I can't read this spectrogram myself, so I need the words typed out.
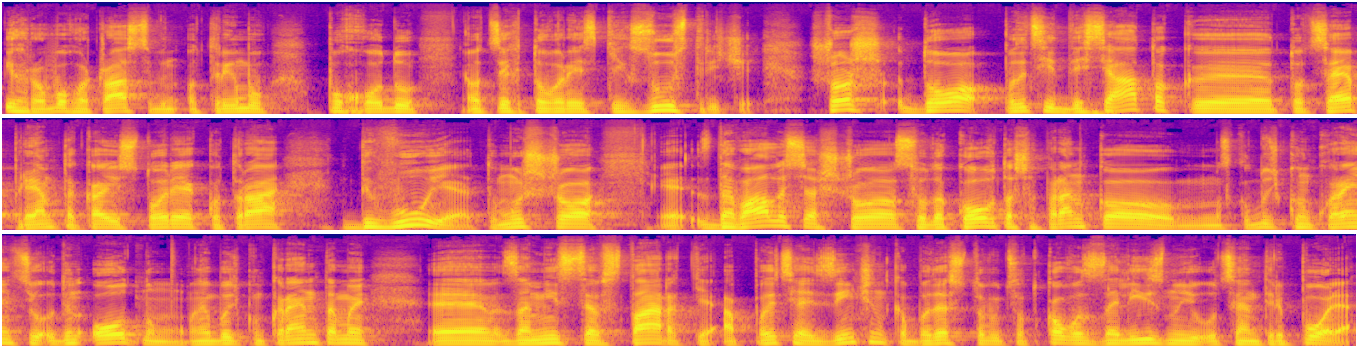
ігрового часу він отримав по ходу оцих товариських зустрічей. Що ж до позиції десяток, е, то це прям така історія, котра дивує, тому що здавалося, що Судаков та Шапаренко складуть конкуренцію один одному. Вони будуть конкурентами е, за місце в старті. А позиція Зінченка буде 100% залізною у центрі поля.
